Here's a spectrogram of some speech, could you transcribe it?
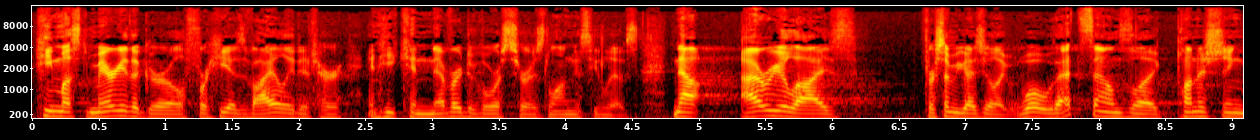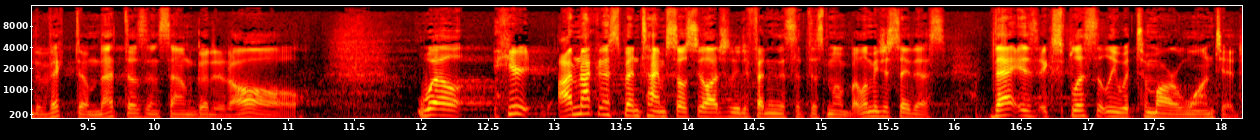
he must marry the girl for he has violated her and he can never divorce her as long as he lives now i realize for some of you guys you're like whoa that sounds like punishing the victim. That doesn't sound good at all. Well here i'm not going to spend time sociologically defending this at this moment but let me just say this. That is explicitly what tamar wanted.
